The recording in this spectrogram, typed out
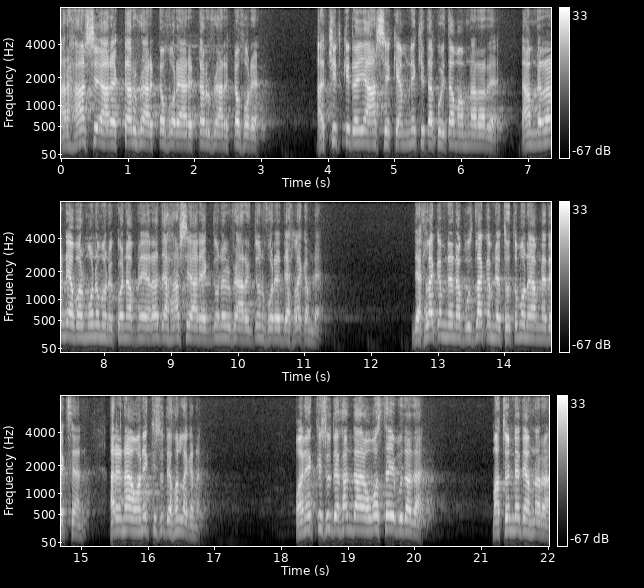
আর হাসে আর একটার উপরে, আরেকটা পরে, আরেকটার উপরে, আরেকটা পরে। আর খিটখিটাই হাসে, কেমনে কিতা কইতাম আপনারা রে আপনারা নিয়ে আবার মনে মনে কইন আপনি, এরা যে হাসে আর একজনের উপরে আরেকজন পরে দেখলা কেমনে? দেখলা কেমনে না বুঝলা কেমনে? তো তো মনে হয় আপনি দেখছেন। আরে না, অনেক কিছু দেখুন লাগে না। অনেক কিছু দেখান তার অবস্থায় বোঝা যায়। মাথন না আপনারা।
